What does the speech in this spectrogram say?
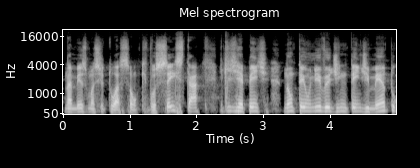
na mesma situação que você está e que de repente não tem um nível de entendimento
